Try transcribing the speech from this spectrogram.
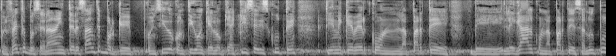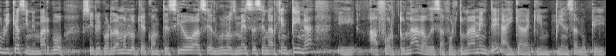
Perfecto, pues será interesante porque coincido contigo en que lo que aquí se discute tiene que ver con la parte de legal, con la parte de salud pública. Sin embargo, si recordamos lo que aconteció hace algunos meses en Argentina, eh, afortunada o desafortunadamente, ahí cada quien piensa lo que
